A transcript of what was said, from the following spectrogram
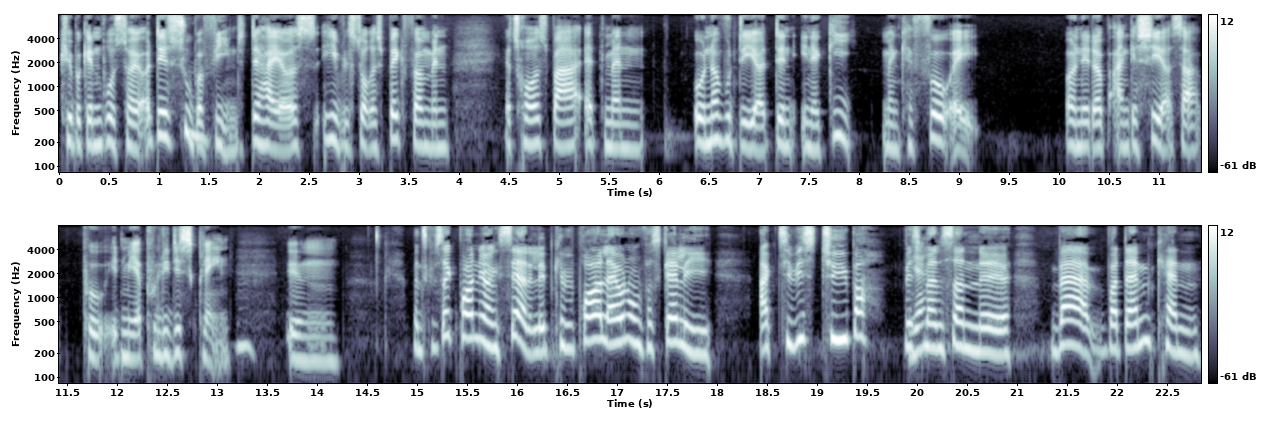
køber genbrugstøj, og det er super mm. fint. Det har jeg også helt vildt stor respekt for, men jeg tror også bare, at man undervurderer den energi, man kan få af at netop engagere sig på et mere politisk plan. Mm. Øhm. Men skal vi så ikke prøve at nuancere det lidt? Kan vi prøve at lave nogle forskellige aktivisttyper? Hvis ja. man sådan, øh, hvad, hvordan kan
